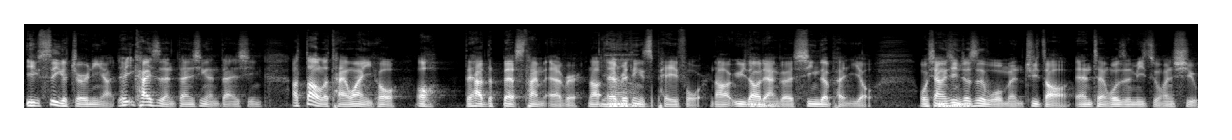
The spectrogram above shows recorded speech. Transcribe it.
一是一个 journey 啊，就一开始很担心，很担心啊，到了台湾以后，哦，they have the best time ever，然后 everything is paid for，然后遇到两个新的朋友，我相信就是我们去找 Anton 或者米祖和 Shu，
